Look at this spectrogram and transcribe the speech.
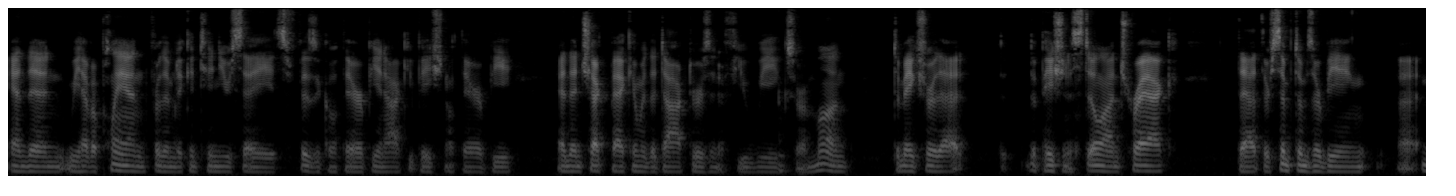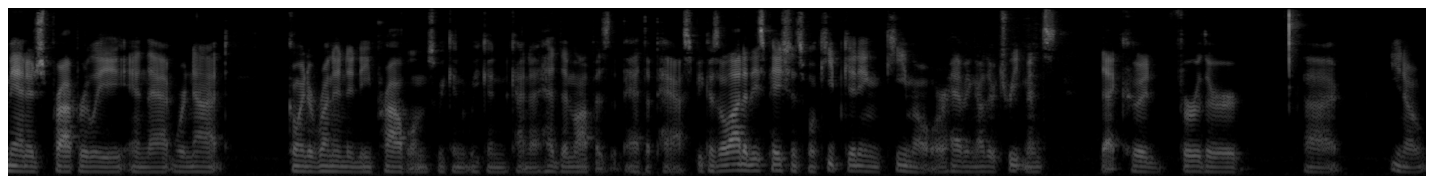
And then we have a plan for them to continue, say, it's physical therapy and occupational therapy, and then check back in with the doctors in a few weeks or a month to make sure that the patient is still on track, that their symptoms are being uh, managed properly, and that we're not going to run into any problems, we can we can kind of head them off as the, at the pass. Because a lot of these patients will keep getting chemo or having other treatments that could further, uh, you know,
